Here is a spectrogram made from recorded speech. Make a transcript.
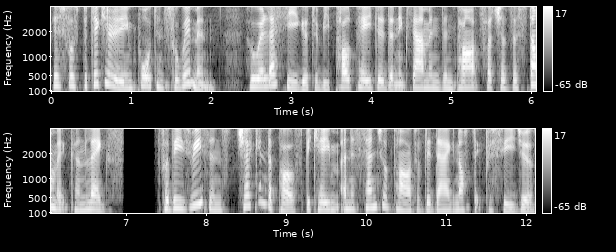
This was particularly important for women, who were less eager to be palpated and examined in parts such as the stomach and legs. For these reasons, checking the pulse became an essential part of the diagnostic procedure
